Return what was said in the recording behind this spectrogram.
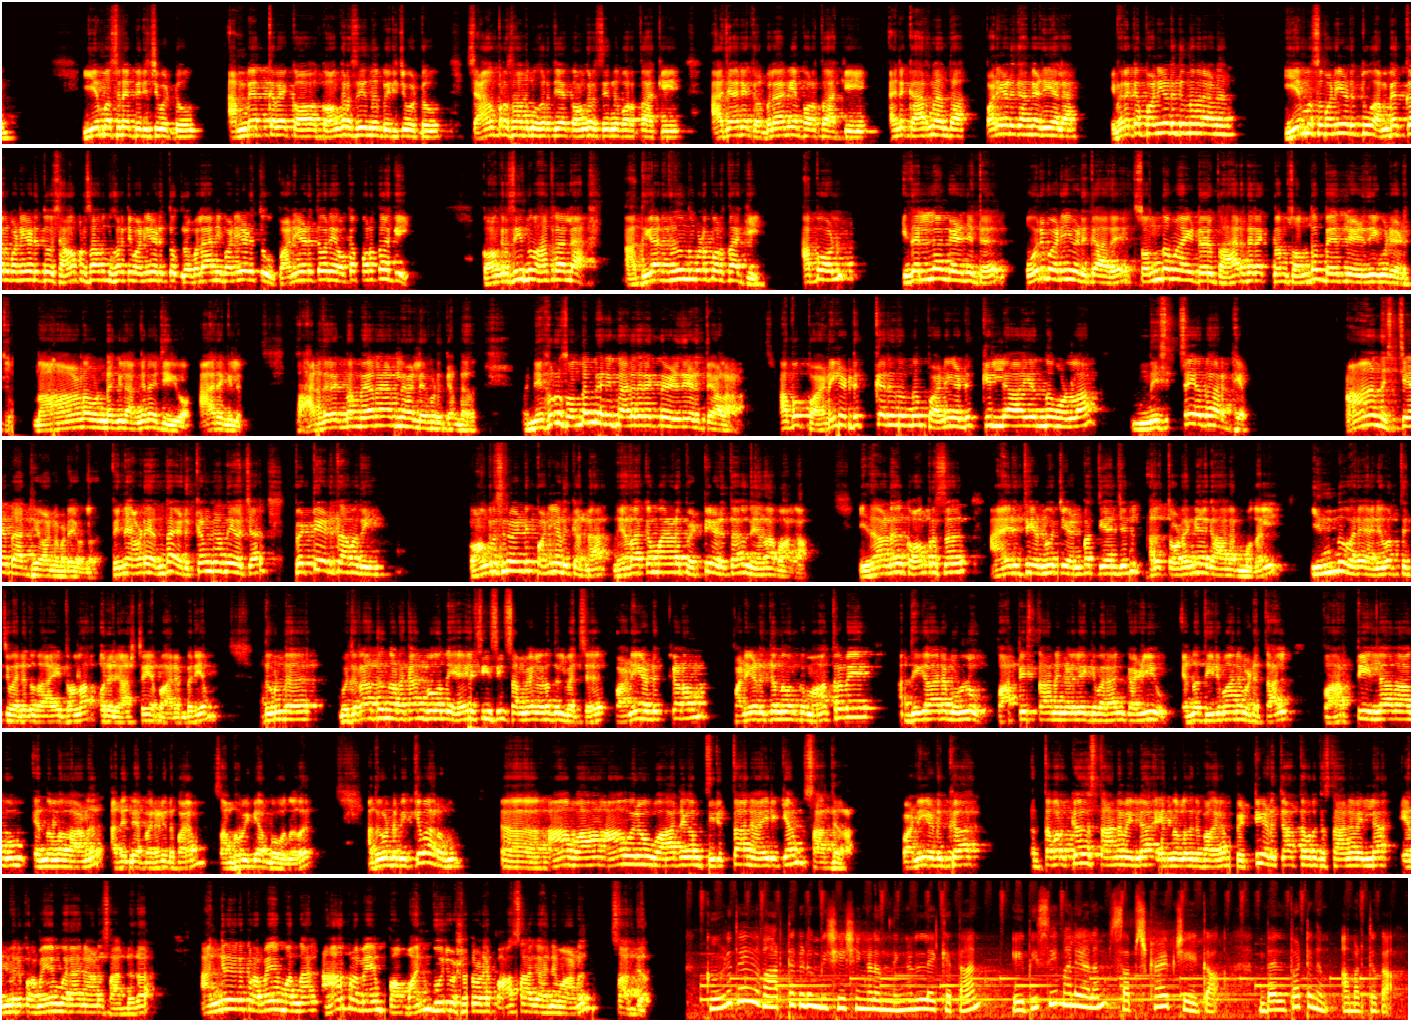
ഇ എം എസിനെ പിരിച്ചുവിട്ടു. അംബേദ്കറെ കോൺഗ്രസിൽ നിന്ന് പിരിച്ചുവിട്ടു. ശ്യാമപ്രസാദ് മുഖർജിയെ കോൺഗ്രസിൽ നിന്ന് പുറത്താക്കി. ആചാര്യ കൃപലാനിയെ പുറത്താക്കി. അതിന്റെ കാരണം എന്താ? പണിയെടുക്കാൻ കഴിയല. ഇവരൊക്കെ പണിയെടുക്കുന്നവരാണ്. ഇ എം എസ് പണിയെടുത്തു അംബേദ്കർ പണിയെടുത്തു ശ്യാമപ്രസാദ് മുഖർജി പണിയെടുത്തു കൃപലാനി പണിയെടുത്തു പണിയെടുത്തവരെ ഒക്കെ പുറത്താക്കി. കോൺഗ്രസിൽ നിന്ന് മാത്രമല്ല അധികാരത്തിൽ നിന്നും കൂടെ പുറത്താക്കി. അപ്പോൾ ഇതെല്ലാം കഴിഞ്ഞിട്ട് ഒരു പണിയും എടുക്കാതെ സ്വന്തമായിട്ട് ഒരു ഭാരതരത്നം സ്വന്തം പേരിൽ എഴുതിയും കൂടി എടുത്തു. നാണമുണ്ടെങ്കിൽ അങ്ങനെ ചെയ്യുമോ ആരെങ്കിലും. ഭാരതരത്നം വേറെ ആരെല്ലാം അല്ലേ കൊടുക്കേണ്ടത്? നെഹ്റു സ്വന്തം പേരിൽ ഭാരതരത്നം എഴുതിയെടുത്ത ആളാണ്. അപ്പൊ പണിയെടുക്കരുതെന്നും പണിയെടുക്കില്ല എന്നുമുള്ള നിശ്ചയദാർഢ്യം. ആ നിശ്ചയദാർഢ്യമാണ് ഇവിടെ ഉള്ളത്. പിന്നെ അവിടെ എന്താ എടുക്കേണ്ടതെന്ന് ചോദിച്ചാൽ പെട്ടി എടുത്താൽ മതി. കോൺഗ്രസിന് വേണ്ടി പണിയെടുക്കണ്ട. നേതാക്കന്മാരുടെ പെട്ടി എടുത്താൽ നേതാവാകാം. ഇതാണ് കോൺഗ്രസ് ആയിരത്തി എണ്ണൂറ്റി എൺപത്തി അഞ്ചിൽ അത് തുടങ്ങിയ കാലം മുതൽ ഇന്ന് വരെ അനുവർത്തിച്ചു വരുന്നതായിട്ടുള്ള ഒരു രാഷ്ട്രീയ പാരമ്പര്യം. അതുകൊണ്ട് ഗുജറാത്തിൽ നടക്കാൻ പോകുന്ന എ സമ്മേളനത്തിൽ വെച്ച് പണിയെടുക്കണം. പണിയെടുക്കുന്നവർക്ക് മാത്രമേ അധികാരമുള്ളൂ. പാർട്ടി സ്ഥാനങ്ങളിലേക്ക് വരാൻ കഴിയൂ എന്ന തീരുമാനമെടുത്താൽ പാർട്ടി ഇല്ലാതാകും എന്നുള്ളതാണ് അതിന്റെ പരിണിത ഫലം സംഭവിക്കാൻ പോകുന്നത്. അതുകൊണ്ട് മിക്കവാറും ആ, വാ ആ ഒരു വാചകം തിരുത്താനായിരിക്കാം സാധ്യത. പണിയെടുക്കാത്തവർക്ക് സ്ഥാനമില്ല എന്നുള്ളതിന് പകരം വെട്ടിയെടുക്കാത്തവർക്ക് സ്ഥാനമില്ല എന്നൊരു പ്രമേയം വരാനാണ് സാധ്യത. അങ്ങനെ ഒരു പ്രമേയം വന്നാൽ ആ പ്രമേയം വൻ ഭൂരിപക്ഷത്തോടെ പാസ്സാകാനുമാണ് സാധ്യത. കൂടുതൽ വാർത്തകളും വിശേഷങ്ങളും നിങ്ങളിലേക്ക് എത്താൻ A B C Malayalam subscribe ചെയ്യുക. ബെൽബട്ടനും അമർത്തുക.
